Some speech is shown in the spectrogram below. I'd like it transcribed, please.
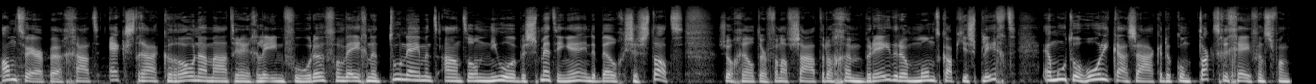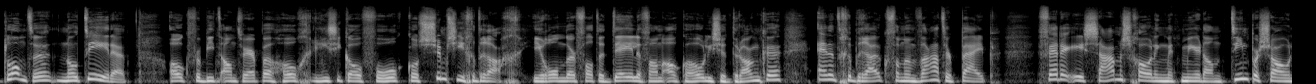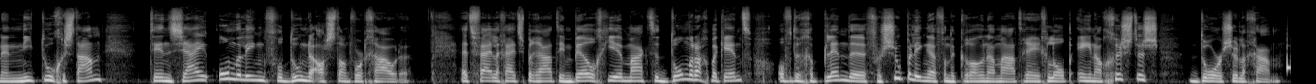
Antwerpen gaat extra coronamaatregelen invoeren vanwege een toenemend aantal nieuwe besmettingen in de Belgische stad. Zo geldt er vanaf zaterdag een bredere mondkapjesplicht en moeten horecazaken de contactgegevens van klanten noteren. Ook verbiedt Antwerpen hoog risicovol consumptiegedrag. Hieronder valt het delen van alcoholische dranken en het gebruik van een waterpijp. Verder is samenscholing met meer dan 10 personen niet toegestaan tenzij onderling voldoende afstand wordt gehouden. Het Veiligheidsberaad in België maakte donderdag bekend of de geplande versoepelingen van de coronamaatregelen op 1 augustus door zullen gaan.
